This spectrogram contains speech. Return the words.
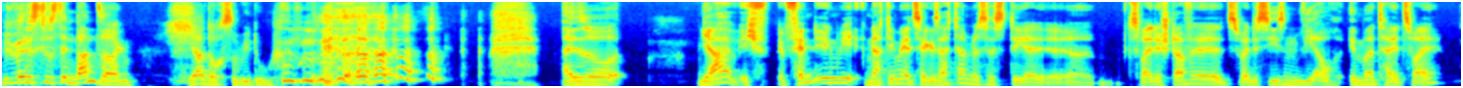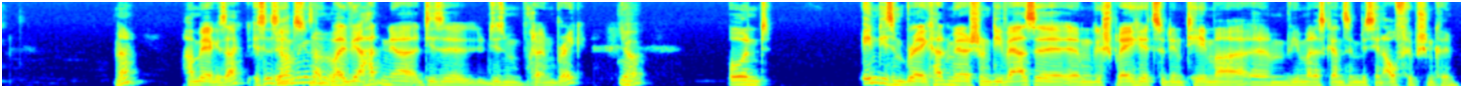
wie würdest du es denn dann sagen? Ja, doch, so wie du. Also, ja, ich fände irgendwie, nachdem wir jetzt ja gesagt haben, das ist die äh, zweite Staffel, zweite Season, wie auch immer, Teil 2. Ne? Haben wir ja gesagt. Ist es Ja, haben jetzt? wir gesagt, ne? Weil wir hatten ja diese, diesen kleinen Break. ja. Und in diesem Break hatten wir ja schon diverse ähm, Gespräche zu dem Thema, ähm, wie wir das Ganze ein bisschen aufhübschen können.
